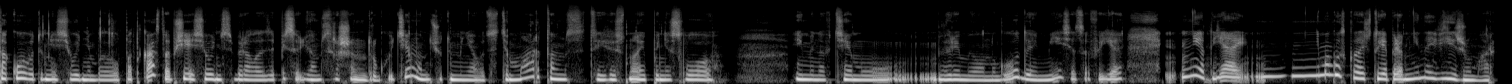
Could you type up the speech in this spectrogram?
такой вот у меня сегодня был подкаст. Вообще я сегодня собиралась записывать вам совершенно другую тему, но что-то меня вот с этим мартом, с этой весной понесло именно в тему времен года, месяцев. И я... Нет, я не могу сказать, что я прям ненавижу март.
